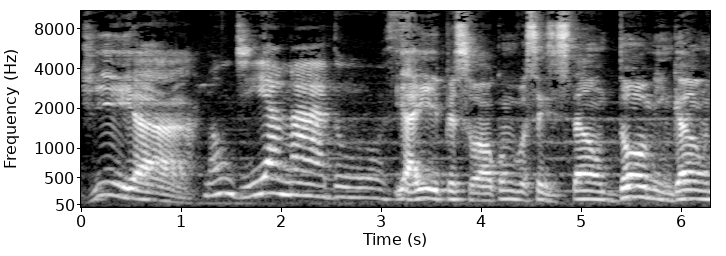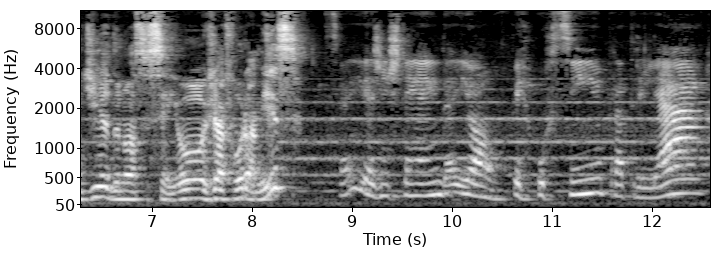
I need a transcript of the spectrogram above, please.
dia! Bom dia, amados! E aí, pessoal, como vocês estão? Domingão, dia do nosso Senhor, já foram à missa? Isso aí, a gente tem ainda aí, ó, um percursinho para trilhar,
